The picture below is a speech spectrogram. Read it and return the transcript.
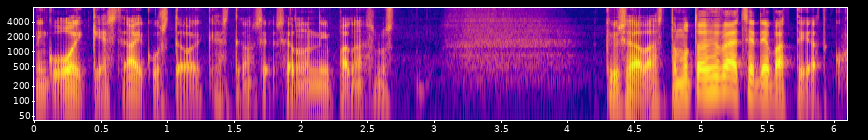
niin kuin oikeasti, aikuisten oikeasti. On, siellä on niin paljon semmoista kyseenalaista, mutta on hyvä, että se debatti jatkuu.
